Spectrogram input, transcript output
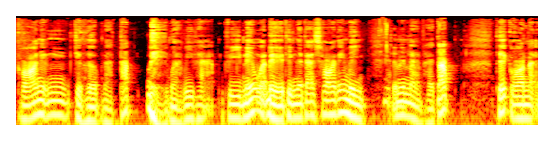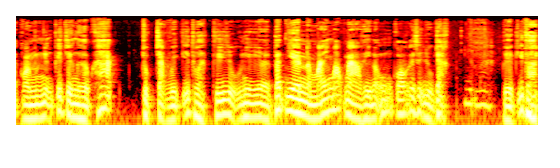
có những trường hợp là tắt để mà vi phạm. Vì nếu mà để thì người ta soi thấy mình cho nên là phải tắt. Thế còn lại còn những cái trường hợp khác trục trặc về kỹ thuật thí dụ như là, tất nhiên là máy móc nào thì nó cũng có cái sự trục trặc về kỹ thuật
